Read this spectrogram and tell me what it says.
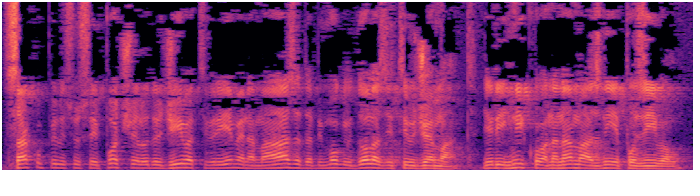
sakupili su se i počeli određivati vrijeme namaza da bi mogli dolaziti u džemat jer ih niko na namaz nije pozivao.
